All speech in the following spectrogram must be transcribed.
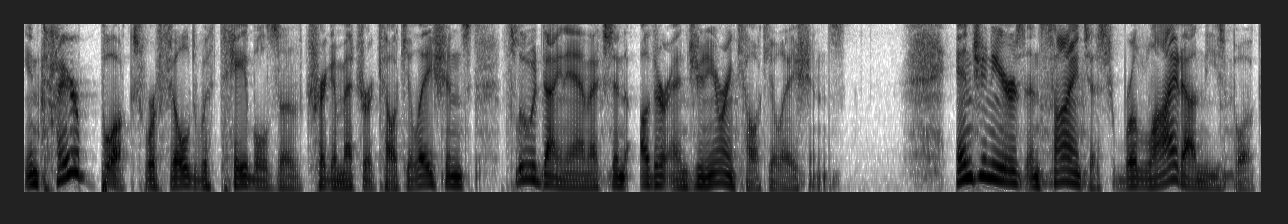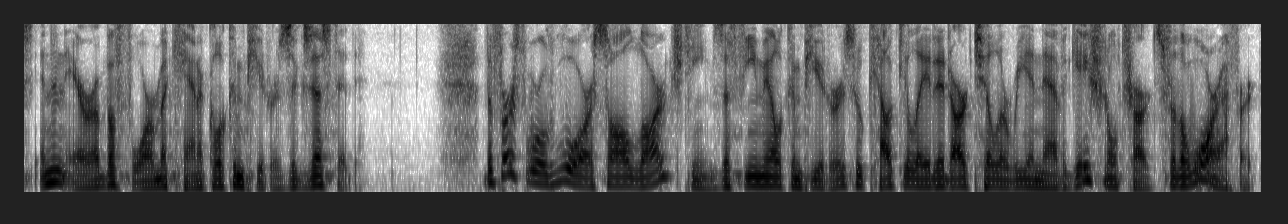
Entire books were filled with tables of trigonometric calculations, fluid dynamics, and other engineering calculations. Engineers and scientists relied on these books in an era before mechanical computers existed. The First World War saw large teams of female computers who calculated artillery and navigational charts for the war effort.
